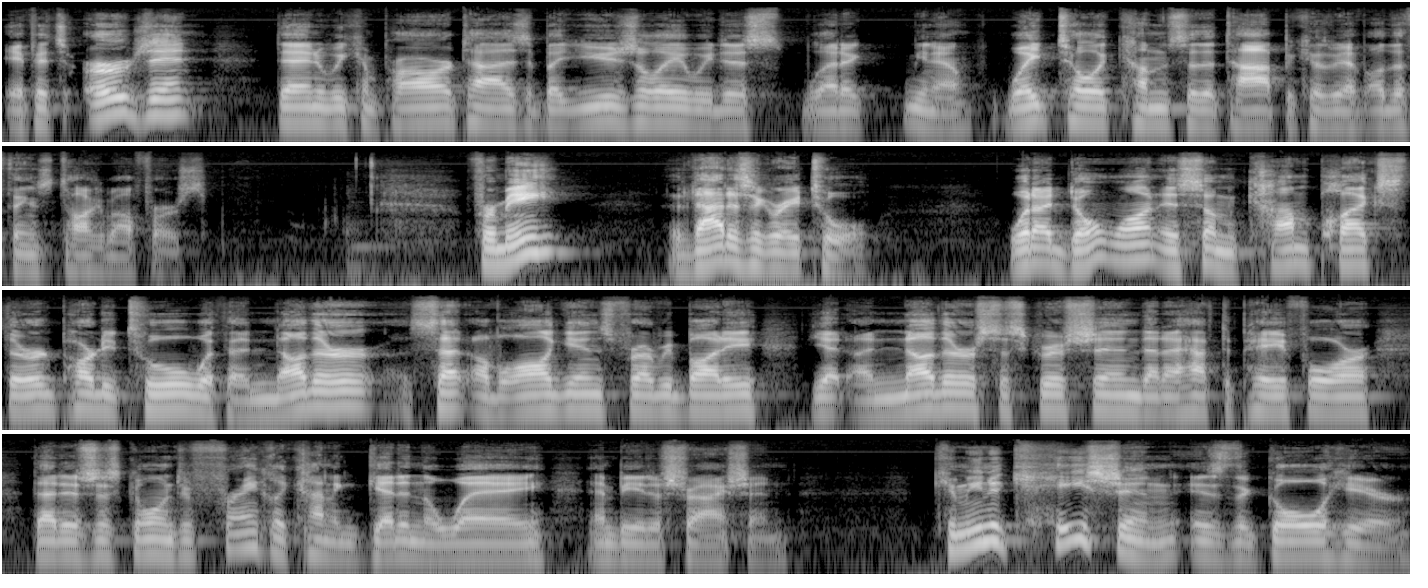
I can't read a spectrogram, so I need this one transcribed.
If it's urgent, then we can prioritize it, but usually we just let it, you know, wait till it comes to the top because we have other things to talk about first. For me, that is a great tool. What I don't want is some complex third party tool with another set of logins for everybody, yet another subscription that I have to pay for that is just going to, frankly, kind of get in the way and be a distraction. Communication is the goal here,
